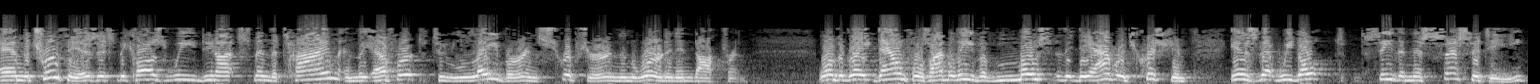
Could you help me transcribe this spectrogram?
And the truth is, it's because we do not spend the time and the effort to labor in Scripture and in the Word and in doctrine. One of the great downfalls, I believe, of most, the, the average Christian is that we don't see the necessity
